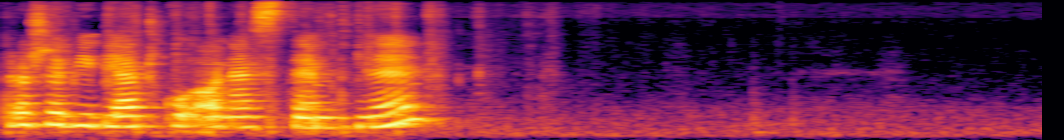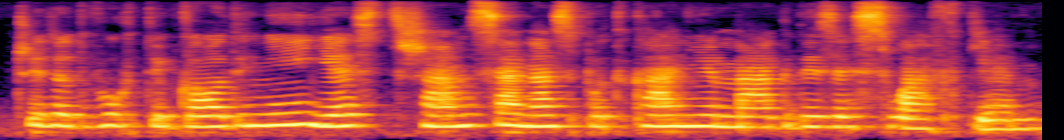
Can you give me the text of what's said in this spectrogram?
Proszę Bibiaczku o następny. Czy do dwóch tygodni jest szansa na spotkanie Magdy ze Sławkiem?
